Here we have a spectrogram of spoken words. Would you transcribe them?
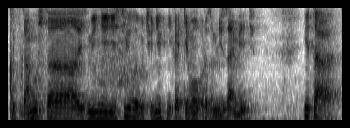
потому что изменение силы ученик никаким образом не заметит. Итак,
